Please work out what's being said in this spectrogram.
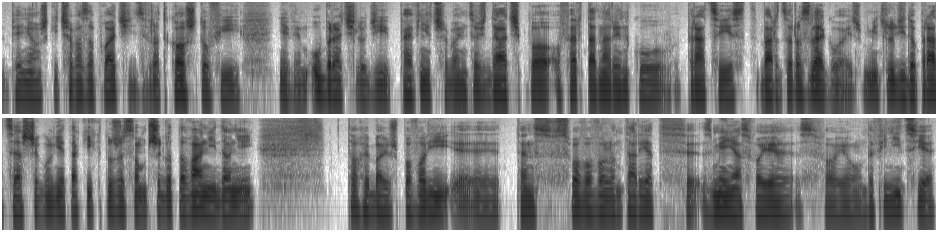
e, pieniążki trzeba zapłacić, zwrot kosztów i nie wiem, ubrać ludzi, pewnie trzeba im coś dać, bo oferta na rynku pracy jest bardzo rozległa. I żeby mieć ludzi do pracy, a szczególnie takich, którzy są przygotowani do niej, to chyba już powoli e, ten słowo wolontariat zmienia swoje, swoją definicję.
